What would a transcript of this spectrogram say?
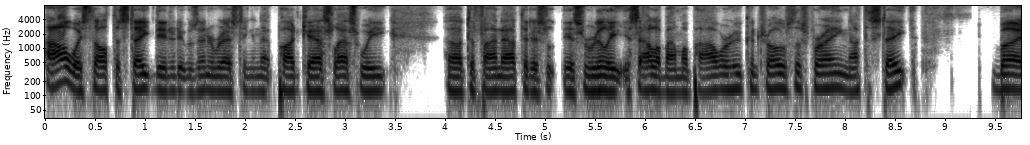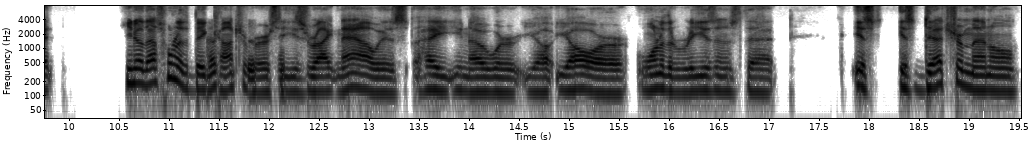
I always thought the state did it. It was interesting in that podcast last week uh, to find out that it's it's really it's Alabama Power who controls the spraying, not the state. But you know that's one of the big that's controversies right now. Is hey, you know, we're y'all, y'all are one of the reasons that is it's detrimental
